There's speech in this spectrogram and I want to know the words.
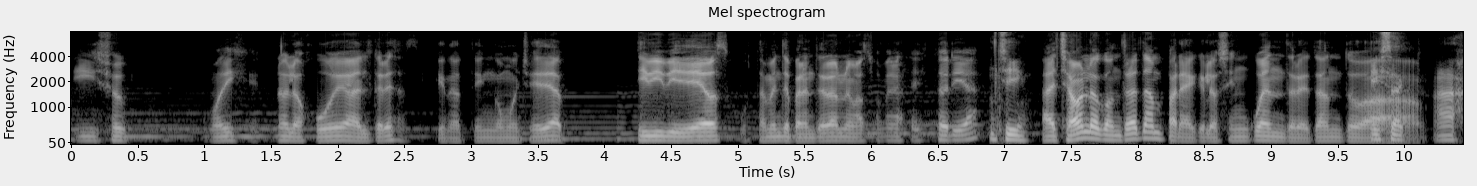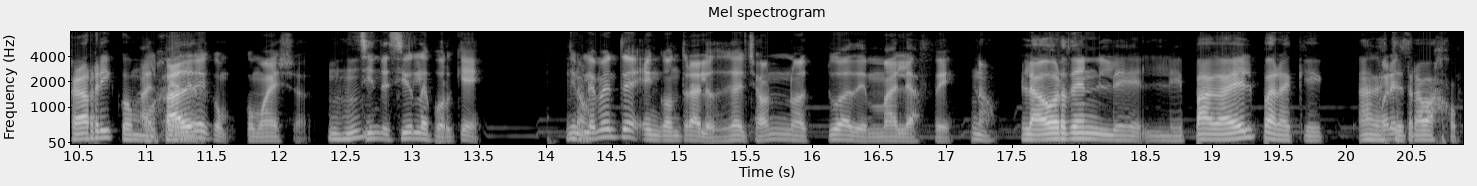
y yo, como dije, no lo jugué al 3, así que no tengo mucha idea, TV videos justamente para enterarme más o menos la historia. Sí. Al chabón lo contratan para que los encuentre tanto a, a Harry como al padre como, a ella, sin decirle por qué. Simplemente encontrarlos. O sea, el chabón no actúa de mala fe. No, la orden le, paga a él para que haga este trabajo.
